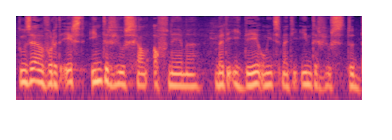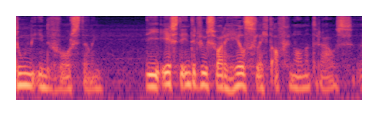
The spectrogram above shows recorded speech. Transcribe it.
Toen zijn we voor het eerst interviews gaan afnemen met het idee om iets met die interviews te doen in de voorstelling. Die eerste interviews waren heel slecht afgenomen trouwens. Uh,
